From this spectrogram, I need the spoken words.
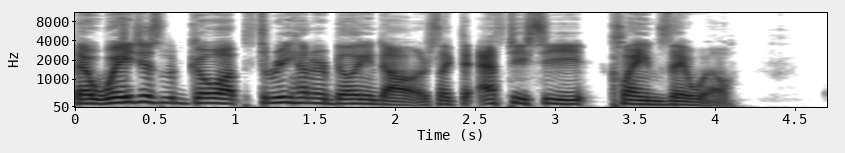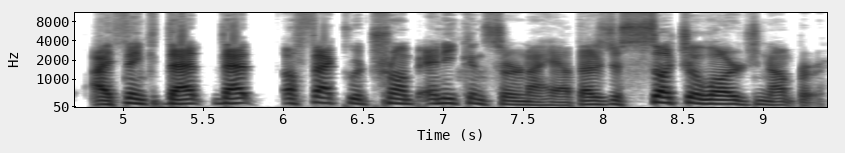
that wages would go up $300 billion, like the FTC claims they will, I think that that effect would trump any concern I have. That is just such a large number.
